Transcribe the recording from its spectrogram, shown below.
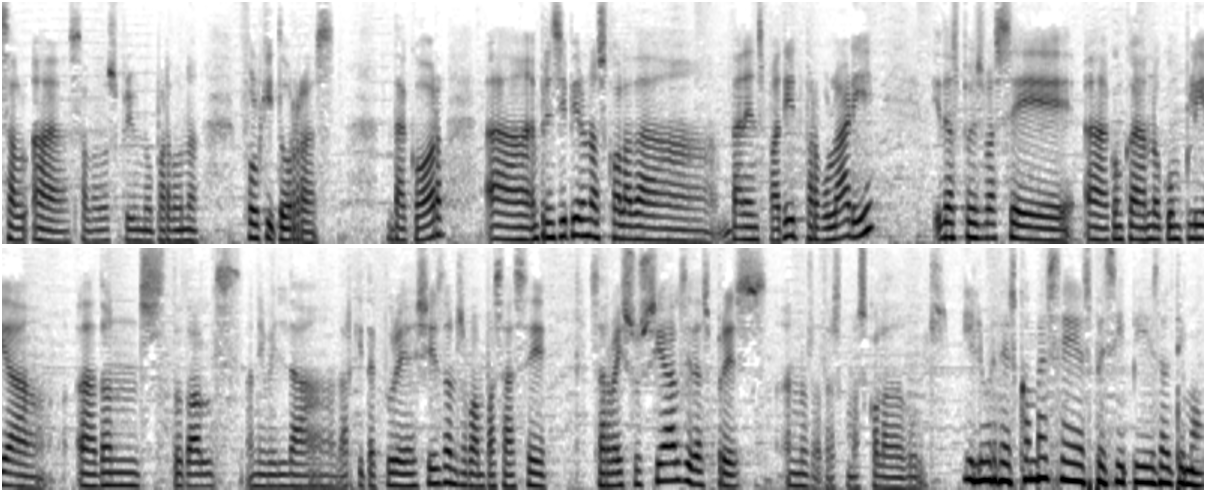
Sal, uh, Salvador Espriu, no, perdona, Folk i Torres, d'acord? Uh, en principi era una escola de, de nens petits per volar-hi, i després va ser, eh, com que no complia eh, doncs, tots els, a nivell d'arquitectura i així, doncs van passar a ser serveis socials i després en nosaltres com a escola d'adults. I Lourdes, com va ser els principis del Timó?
